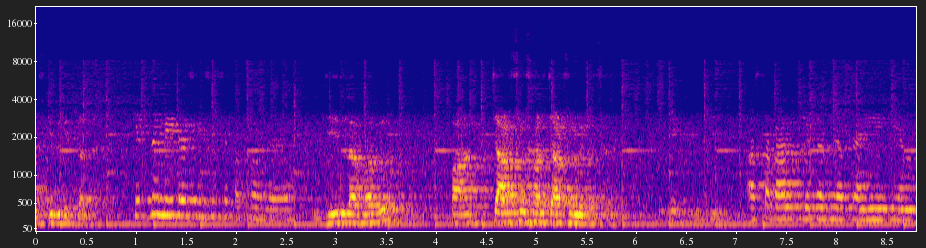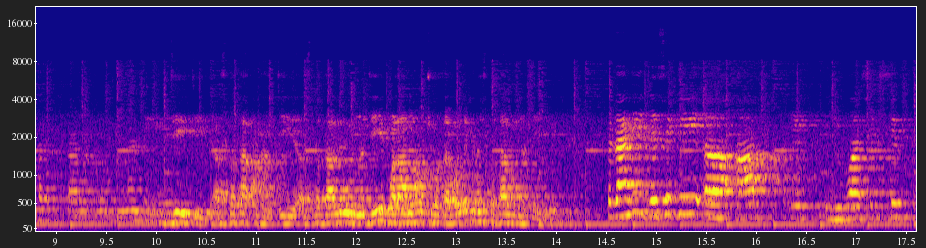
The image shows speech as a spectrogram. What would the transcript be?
उसकी भी दिक्कत है। कितने मीटर सीसी से पक्का हो जाएगा? जी लगभग पाँच चार सौ साढ़े चार सौ मीटर से। अस्पताल को लेकर भी आप चाहेंगे कि यहाँ पर अस्पताल होना चाहिए? जी जी अस्पताल हाँ जी अस्पताल भी होना चाहिए बड़ा ना हो छोटा हो लेकिन अस्पताल होना चाहिए। प्रधान जी जैसे कि आप एक युवा शिक्षित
